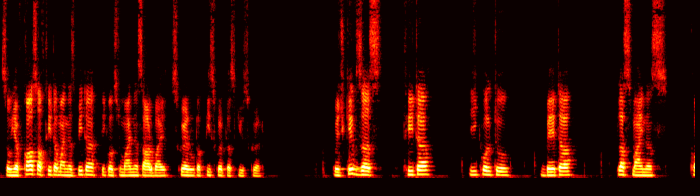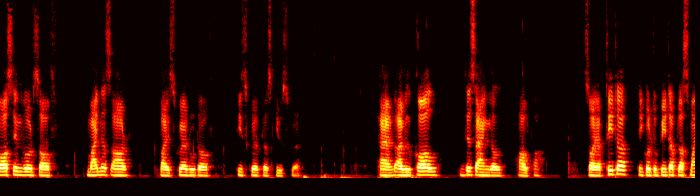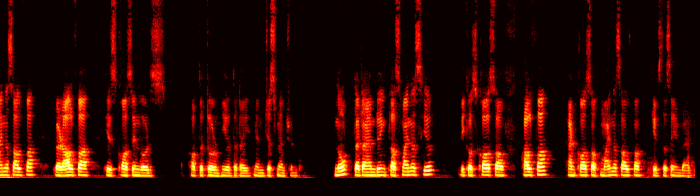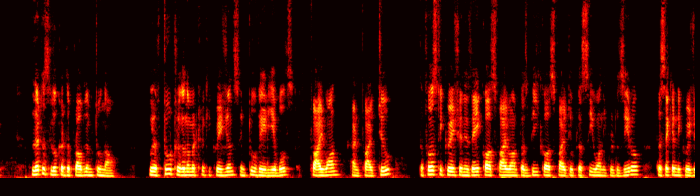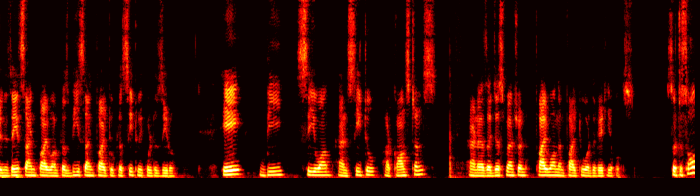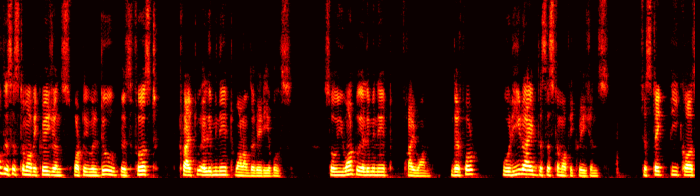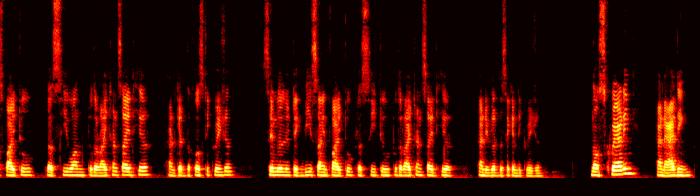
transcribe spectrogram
So we have cos of theta minus beta equals to minus r by square root of p square plus q square, which gives us theta equal to beta plus minus cos inverse of minus r by square root of p square plus q square. And I will call this angle alpha. So I have theta equal to beta plus minus alpha, where alpha is cos inverse of the term here that I just mentioned. Note that I am doing plus minus here because cos of alpha and cos of minus alpha gives the same value. Let us look at the problem 2 now. We have two trigonometric equations in two variables, phi 1 and phi 2. The first equation is a cos phi 1 plus b cos phi 2 plus c1 equal to 0 the second equation is a sin phi 1 plus b sin phi 2 plus c2 equal to 0. a, b, c1 and c2 are constants and as I just mentioned phi 1 and phi 2 are the variables. So to solve the system of equations what we will do is first try to eliminate one of the variables. So you want to eliminate phi 1. Therefore we rewrite the system of equations. Just take p cos phi 2 plus c1 to the right hand side here and get the first equation. Similarly, take b sine phi 2 plus c2 to the right hand side here and you get the second equation. Now squaring and adding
